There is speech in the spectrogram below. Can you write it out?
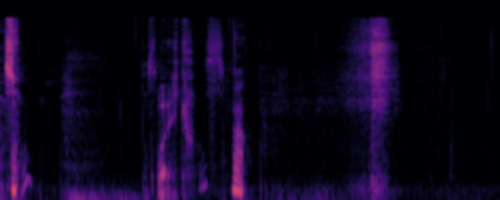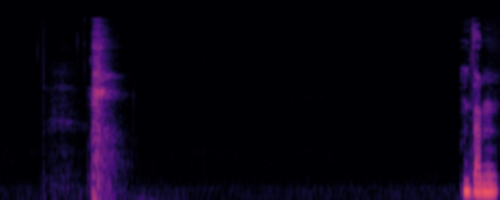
Das das war echt krass. ja. Und dann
